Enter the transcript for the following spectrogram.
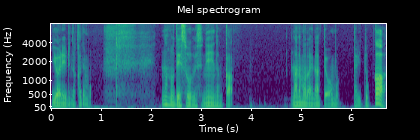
言われる中でも。なのでそうですね、なんか、まだまだやなって思ったりとか、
